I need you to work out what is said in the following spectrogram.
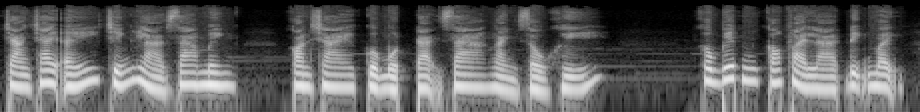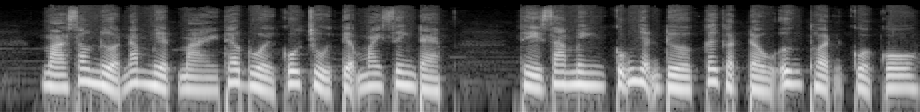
Chàng trai ấy chính là Gia Minh, con trai của một đại gia ngành dầu khí. Không biết có phải là định mệnh mà sau nửa năm miệt mài theo đuổi cô chủ tiệm may xinh đẹp thì Gia Minh cũng nhận được cây gật đầu ưng thuận của cô.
